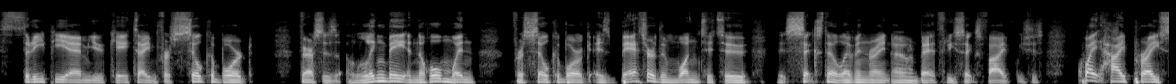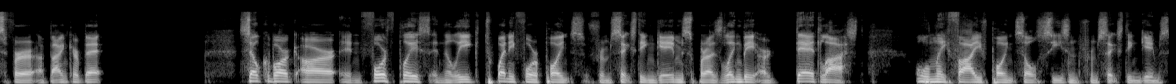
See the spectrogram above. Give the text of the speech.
3 p.m. UK time for Silkeborg versus Lyngby. And the home win for Silkeborg is better than one to two. It's six to eleven right now on Bet three six five, which is quite high price for a banker bet. Silkeborg are in fourth place in the league, 24 points from 16 games, whereas Lyngby are dead last, only five points all season from 16 games.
